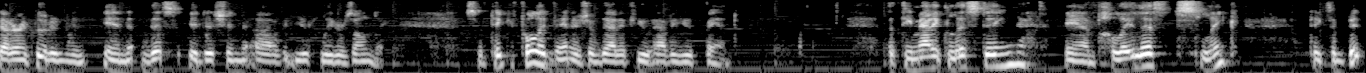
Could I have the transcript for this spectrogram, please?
that are included in, in this edition of Youth Leaders Only. So take full advantage of that if you have a youth band. The thematic listing and playlists link takes a bit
